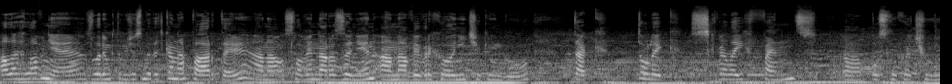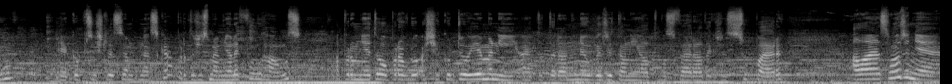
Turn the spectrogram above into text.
ale hlavně vzhledem k tomu, že jsme teďka na party a na oslavě narozenin a na vyvrcholení checkingu, tak tolik skvělých fans a posluchačů, jako přišli sem dneska, protože jsme měli full house a pro mě je to opravdu až jako dojemný a je to teda neuvěřitelná atmosféra, takže super. Ale samozřejmě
